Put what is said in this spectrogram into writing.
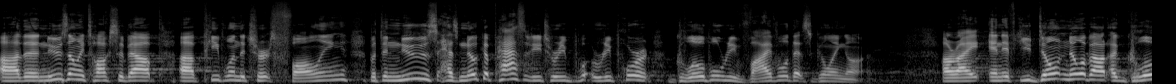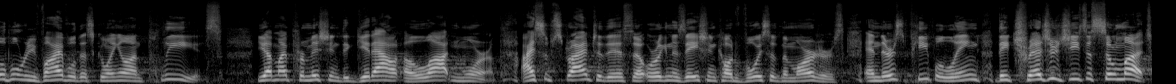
uh, the news only talks about uh, people in the church falling, but the news has no capacity to re- report global revival that's going on. All right? And if you don't know about a global revival that's going on, please you have my permission to get out a lot more. I subscribe to this uh, organization called Voice of the Martyrs, and there's people laying, they treasure Jesus so much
